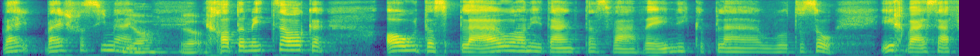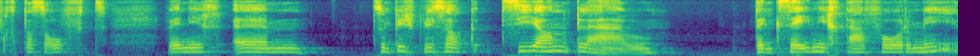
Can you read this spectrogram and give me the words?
We weißt du, was ich meine? Ja, ja. Ich kann dir nicht sagen, oh, das Blau, habe ich gedacht, das wäre weniger blau oder so. Ich weiß einfach, dass oft, wenn ich ähm, zum Beispiel sage Cyanblau, dann sehe ich da vor mir.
